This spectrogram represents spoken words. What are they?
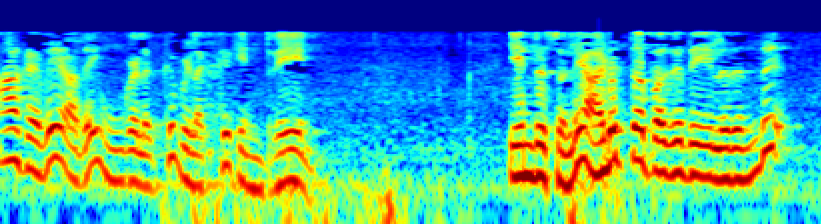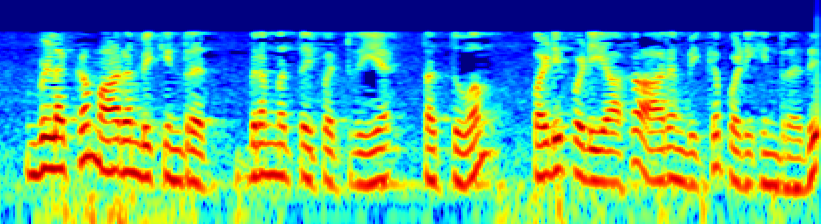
ஆகவே அதை உங்களுக்கு விளக்குகின்றேன். என்று சொல்லி அடுத்த பகுதியிலிருந்து விளக்கம் ஆரம்பிக்கின்றது பிரம்மத்தை பற்றிய தத்துவம் படிப்படியாக ஆரம்பிக்கப்படுகின்றது.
